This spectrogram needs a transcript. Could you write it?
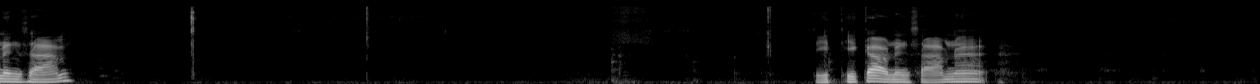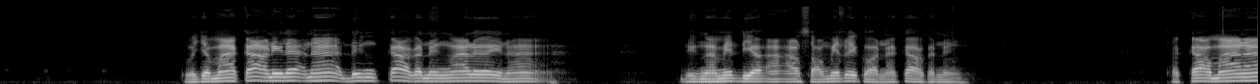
หนึ่งสาม ติดที่เก้าหนึ่งสามนะ ตัวจะมาเก้านี่แหละนะ ดึงเก้ากับหนึ่งมาเลยนะ ดึงมาเม็ดเดียวเอาเอาสองเม็ดไว้ก่อนนะเก้ากับหนึ่งถ้าเก้ามานะ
